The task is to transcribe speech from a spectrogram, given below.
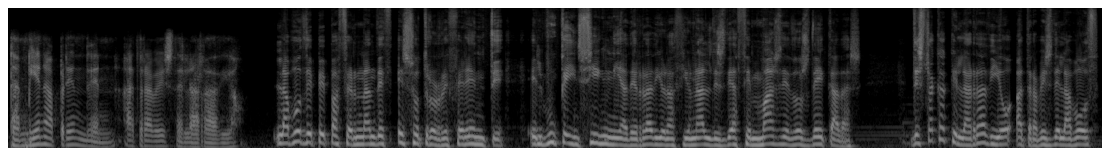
también aprenden a través de la radio. La voz de Pepa Fernández es otro referente, el buque insignia de Radio Nacional desde hace más de dos décadas. Destaca que la radio, a través de la voz,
